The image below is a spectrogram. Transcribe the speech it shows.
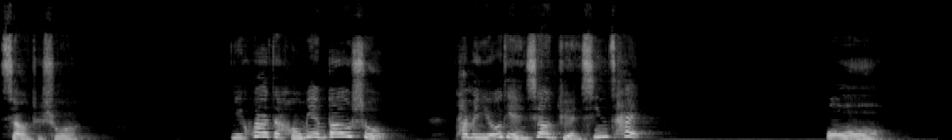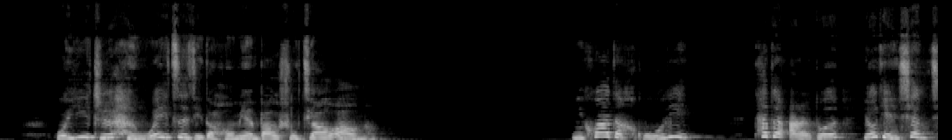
笑着说：“你画的猴面包树，它们有点像卷心菜。”哦。我一直很为自己的猴面包树骄傲呢。你画的狐狸，它的耳朵有点像犄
